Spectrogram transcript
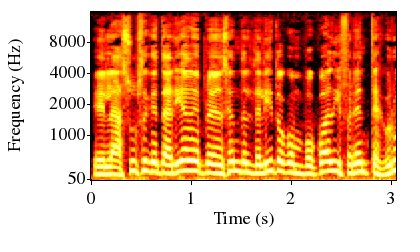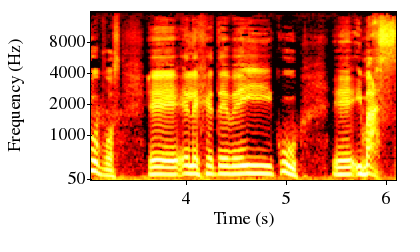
Eh, la Subsecretaría de Prevención del Delito convocó a diferentes grupos LGTBIQ y más.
